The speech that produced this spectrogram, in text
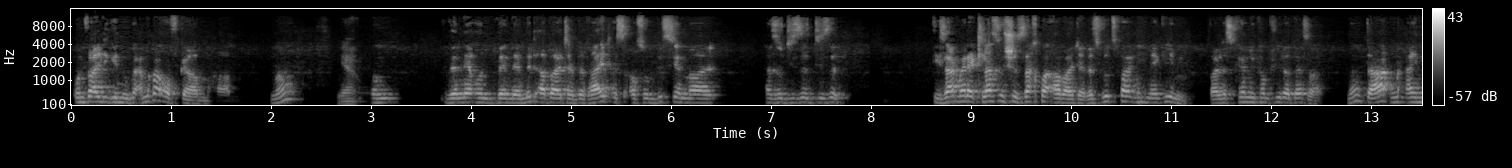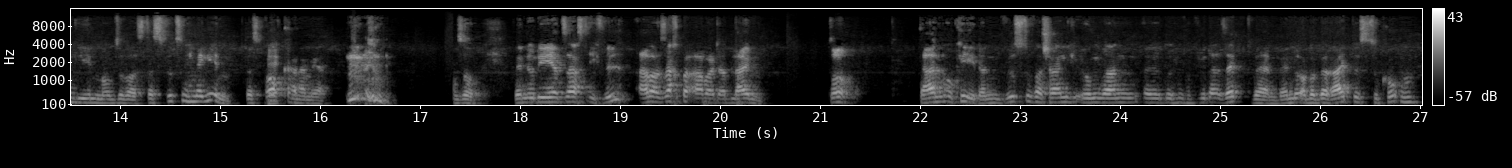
und weil die genug andere Aufgaben haben. Ne? Ja. Und wenn der, und wenn der Mitarbeiter bereit ist, auch so ein bisschen mal, also diese, diese, ich sage mal, der klassische Sachbearbeiter, das wird es bald nicht mehr geben, weil das können die Computer besser. Ne? Daten eingeben und sowas, das wird es nicht mehr geben. Das braucht ja. keiner mehr. so, wenn du dir jetzt sagst, ich will aber Sachbearbeiter bleiben, so, dann okay, dann wirst du wahrscheinlich irgendwann äh, durch den Computer ersetzt werden. Wenn du aber bereit bist zu gucken,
